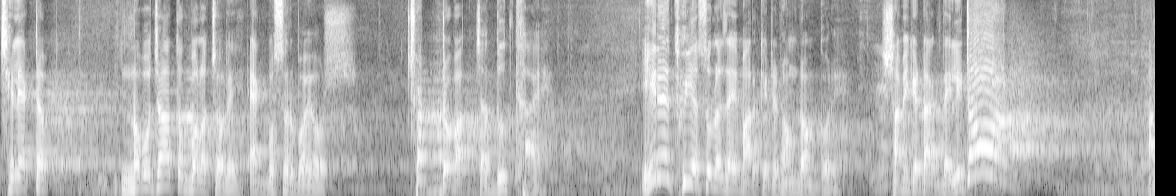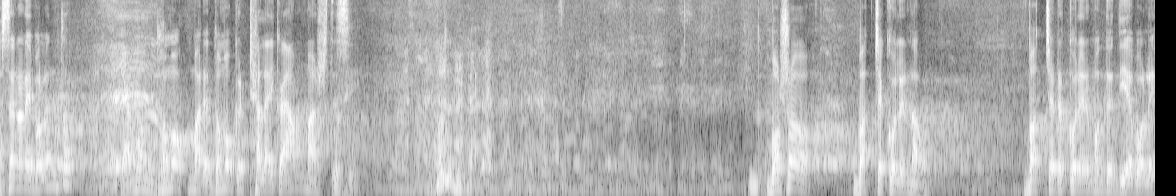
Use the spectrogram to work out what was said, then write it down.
ছেলে একটা নবজাতক বলা চলে, এক বছর বয়স, ছোট্ট বাচ্চা, দুধ খায়। হিরে থুইয়া চলে যায় মার্কেটে ঢং ঢং করে। স্বামীকে ডাক দেয়, লিটন! আসে না নাই বলেন তো? এমন ধমক মারে, ধমকের ঠেলায় কয়, আম্মা আসতেছি। বুঝলেন না? বসো, বাচ্চা কোলে নাও। বাচ্চাটা কোলের মধ্যে দিয়ে বলে,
